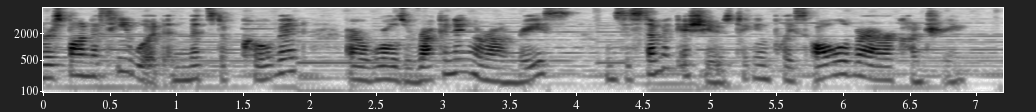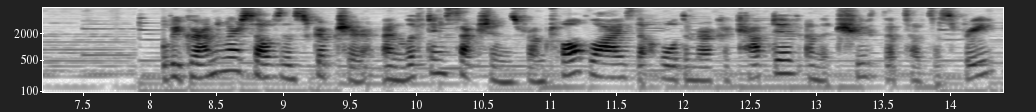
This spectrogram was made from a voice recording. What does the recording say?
and respond as he would in the midst of COVID, our world's reckoning around race, and systemic issues taking place all over our country. We'll be grounding ourselves in Scripture and lifting sections from 12 Lies That Hold America Captive and the Truth That Sets Us Free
